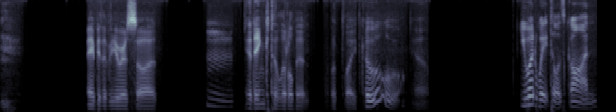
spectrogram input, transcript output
Maybe the viewers saw it. Hmm. It inked a little bit, looked like. Ooh. Yeah. You would wait till it's gone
